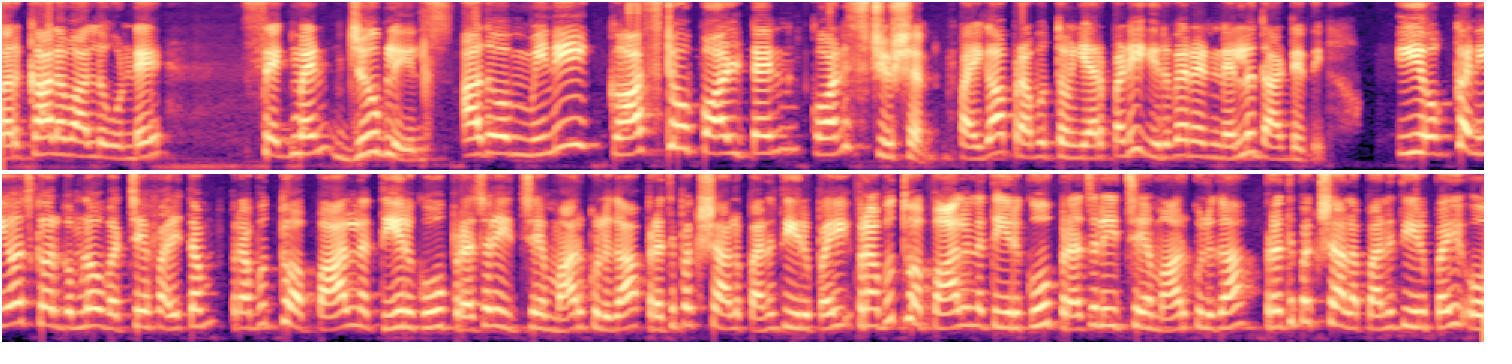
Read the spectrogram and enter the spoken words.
వర్గాల వాళ్ళు ఉండే సెగ్మెంట్ జూబ్లీల్స్. అదో మినీ కాస్టోపాలిటన్ కాన్స్టిట్యూషన్. పైగా ప్రభుత్వం ఏర్పడి ఇరవై రెండు నెలలు దాటింది. ఈ ఒక్క నియోజకవర్గంలో వచ్చే ఫలితం ప్రభుత్వ పాలన తీరుకు ప్రజలు ఇచ్చే మార్కులుగా ప్రతిపక్షాల పనితీరుపై ప్రభుత్వ పాలన తీరుకు ప్రజలు ఇచ్చే మార్కులుగా ప్రతిపక్షాల పనితీరుపై ఓ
